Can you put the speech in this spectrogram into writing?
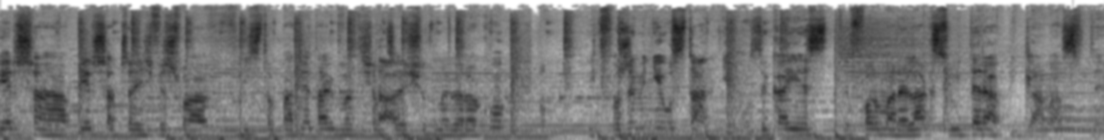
Pierwsza, pierwsza część wyszła w listopadzie, tak? 2007 roku. I tworzymy nieustannie. Muzyka jest forma relaksu i terapii dla nas w tym.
